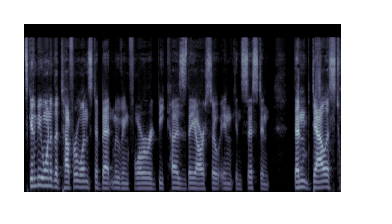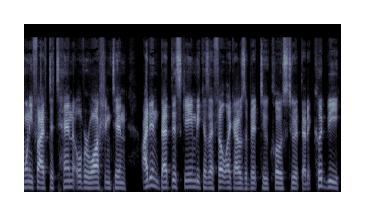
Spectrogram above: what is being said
It's going to be one of the tougher ones to bet moving forward because they are so inconsistent. Then Dallas 25 to 10 over Washington. I didn't bet this game because I felt like I was a bit too close to it that it could be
